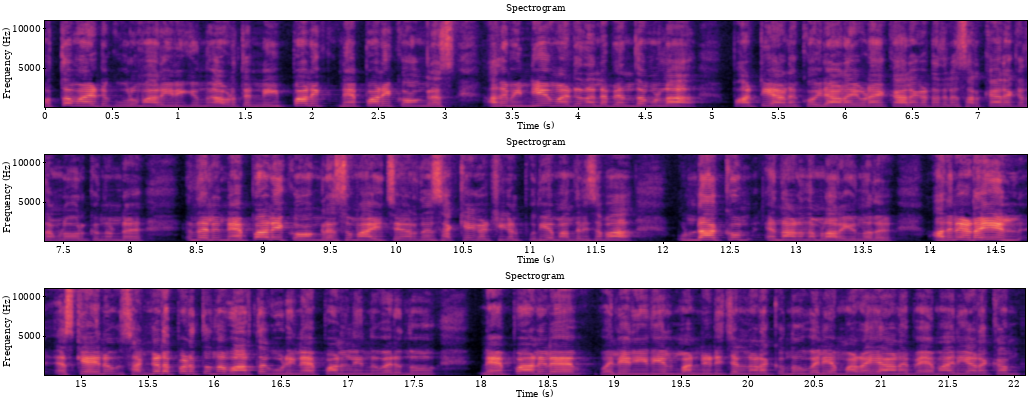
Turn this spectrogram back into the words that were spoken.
മൊത്തമായിട്ട് കൂറുമാറിയിരിക്കുന്നു. അവിടുത്തെ നേപ്പാളി നേപ്പാളി കോൺഗ്രസ്. അതും ഇന്ത്യയുമായിട്ട് നല്ല ബന്ധമുള്ള പാർട്ടിയാണ്. കൊയ്രാളയുടെ കാലഘട്ടത്തിലെ സർക്കാരൊക്കെ നമ്മൾ ഓർക്കുന്നുണ്ട്. എന്തായാലും നേപ്പാളി കോൺഗ്രസുമായി ചേർന്ന് സഖ്യകക്ഷികൾ പുതിയ മന്ത്രിസഭ ഉണ്ടാക്കും എന്നാണ് നമ്മൾ അറിയുന്നത്. അതിനിടയിൽ എസ് കെ എനു സങ്കടപ്പെടുത്തുന്ന വാർത്ത കൂടി നേപ്പാളിൽ നിന്ന് വരുന്നു. നേപ്പാളിലെ വലിയ രീതിയിൽ മണ്ണിടിച്ചിൽ നടക്കുന്നു. വലിയ മഴയാണ്. പേമാരി അടക്കം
